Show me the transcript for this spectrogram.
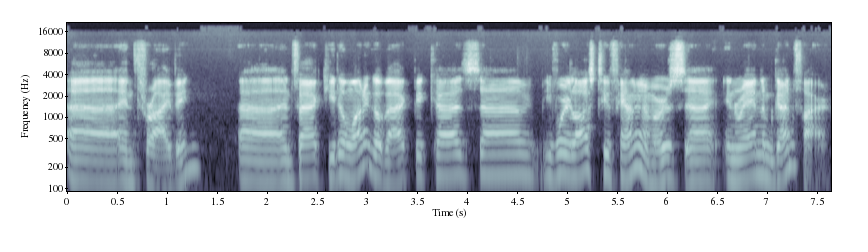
uh, and thriving. Uh, in fact, you don't want to go back because uh, you've already lost two family members uh, in random gunfire.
